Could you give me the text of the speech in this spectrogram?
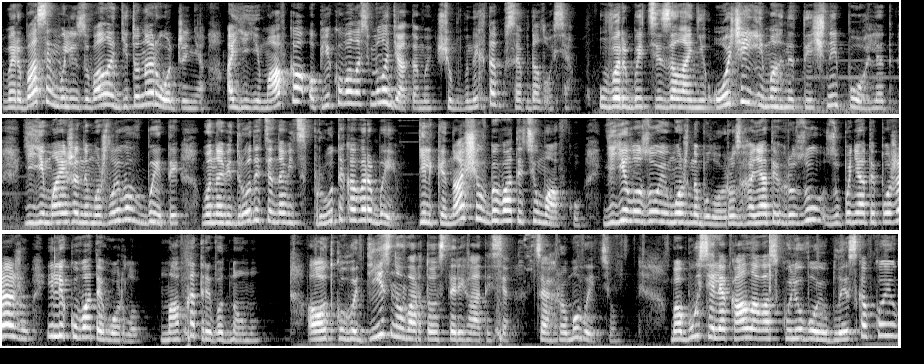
Верба символізувала дітонародження, а її мавка опікувалась молодятами, щоб в них там все вдалося. У вербиці зелені очі і магнетичний погляд. Її майже неможливо вбити, вона відродиться навіть з прутика верби. Тільки нащо вбивати цю мавку? Її лозою можна було розганяти грозу, зупиняти пожежу і лікувати горло. Мавка три в одному. А от кого дійсно варто остерігатися, це громовицю. Бабуся лякала вас кульовою блискавкою,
